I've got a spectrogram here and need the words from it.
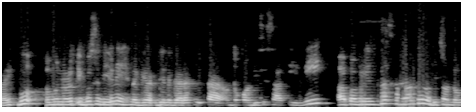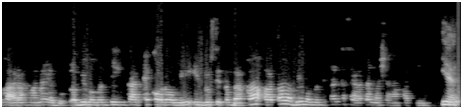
Baik, Bu. Menurut Ibu sendiri nih, negara, di negara kita untuk kondisi saat ini, uh, pemerintah sekarang tuh lebih condong ke arah mana ya, Bu? Lebih mementingkan ekonomi, industri tembakau, atau lebih mementingkan kesehatan masyarakat nih? Ya,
